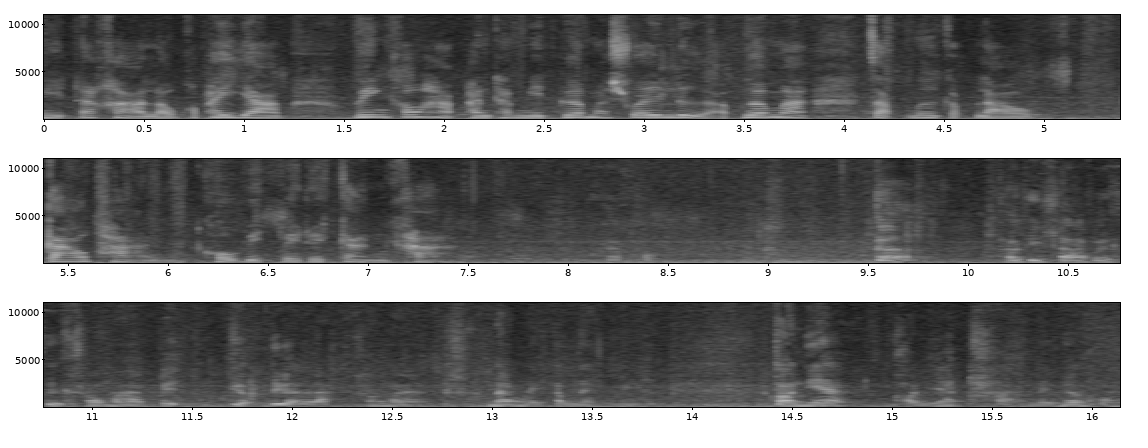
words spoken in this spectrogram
มิตรนะคะเราก็พยายามวิ่งเข้าหาพันธมิตรเพื่อมาช่วยเหลือ เพื่อมาจับมือกับเราก้าวผ่านโควิด ไปด้วยกันค่ะ ครับผมก็ ท่าที่ทราบก็คือเข้ามาเป็นเกือบเดือนละเข้ามานั่งในตำแหน่งนี้ ตอนนี้ขออนุญาตถามในเรื่องของ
